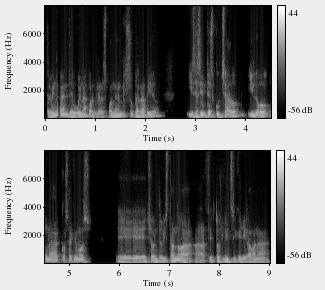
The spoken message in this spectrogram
tremendamente buena porque le responden súper rápido y se siente escuchado. Y luego, una cosa que hemos hecho entrevistando a, ciertos leads que llegaban a,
